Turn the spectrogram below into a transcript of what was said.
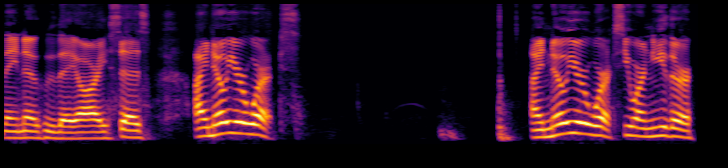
they know who they are. He says, I know your works. I know your works. You are neither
